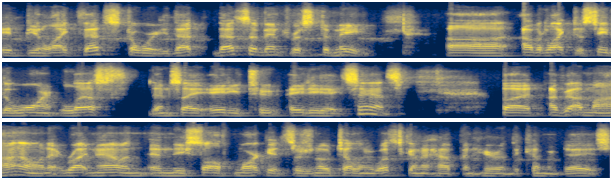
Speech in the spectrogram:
if you like that story, that that's of interest to me. Uh, I would like to see the warrant less than say 82, 88 cents. But I've got my eye on it right now in, in these soft markets. There's no telling what's going to happen here in the coming days.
